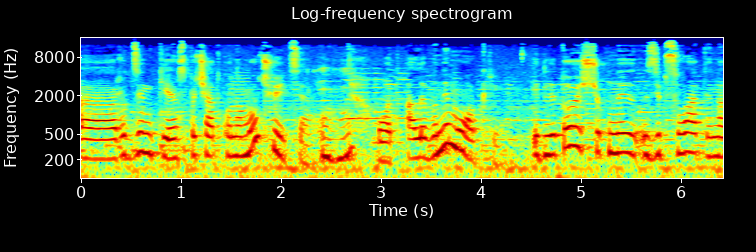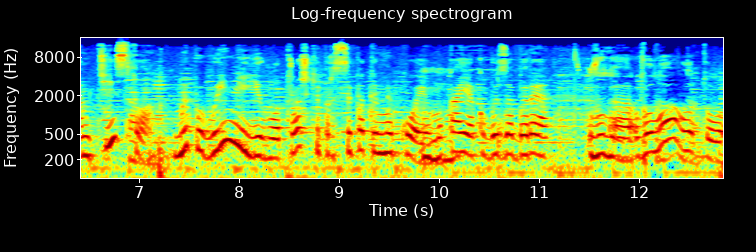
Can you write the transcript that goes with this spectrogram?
е, родзинки спочатку намочуються, от, але вони мокрі. І для того, щоб не зіпсувати нам тісто, Так. ми повинні його трошки присипати мукою. Мука якоби забере Вологу е, ту, вологу правда. ту.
